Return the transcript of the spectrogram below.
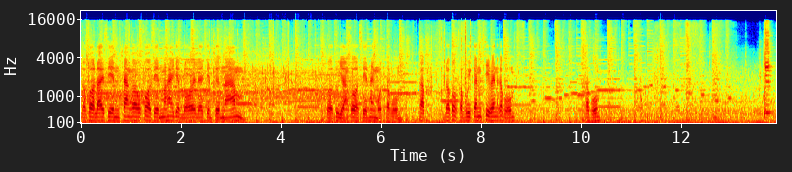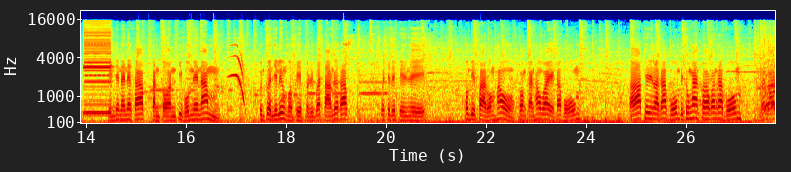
แล้วก็ลายเซ็นช่างเขาก็เซ็นมาให้เรียบร้อยลายเซ็นเติมน้ำก็ทุกอย่างก็เซ็นให้หมดครับผมครับเราก็กลับคุยกันที่แพนนะครับผม ครับผม เป็นยังไงนะครับ ขั้นตอนที่ผมแนะนำเพื่อนๆอย่าลืมประเพปฏิบัติตามด้วยครับก็จะได้เป็นในความผิดพลาดของเฮ้าป้องกันเฮ้าไว้ครับผมครับแค่นี้แหละครับ ผมไปส่งงานต่อกันครับผมบ๊ายบาย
